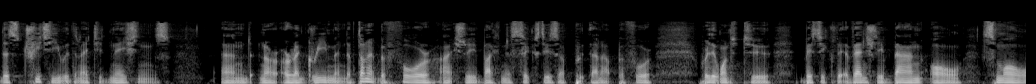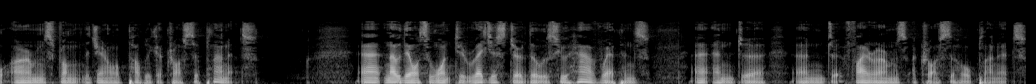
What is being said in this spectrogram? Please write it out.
this treaty with the United Nations and or, or agreement. They've done it before, actually, back in the 60s. I've put that up before, where they wanted to basically eventually ban all small arms from the general public across the planet. Uh, now they also want to register those who have weapons uh, and uh, and firearms across the whole planet.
